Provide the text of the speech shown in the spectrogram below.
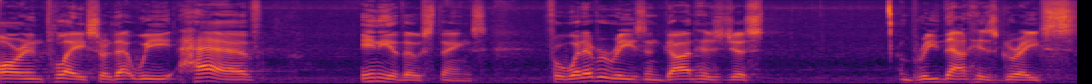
are in place or that we have any of those things. For whatever reason, God has just breathed out His grace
